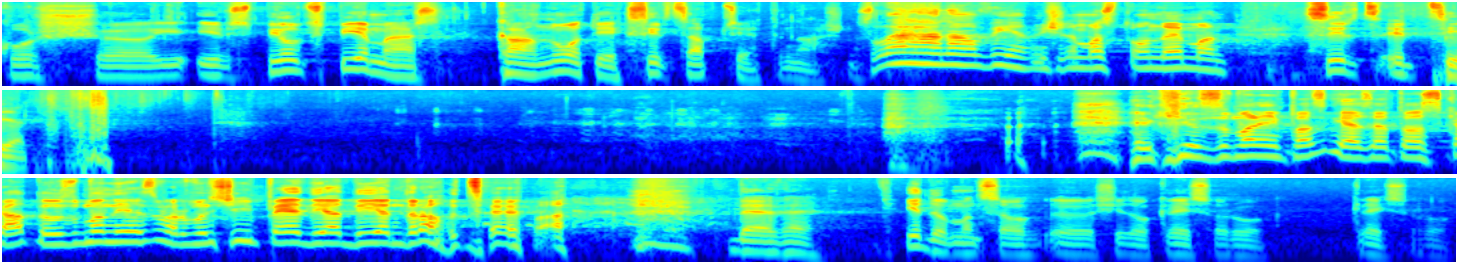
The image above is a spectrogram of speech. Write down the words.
kurš uh, ir spilgts piemērs, kā notiek sirds apcietināšanas. Lēnām vien, viņš nemaz to nemanā, sirds ir cieta. Jūs maniem paskatījāties, ja to skatu uzmanies, varbūt šī pēdējā diena draudzē. nē, nē. Iedomājieties savu uh, šo kreiso roku. Kreiso roku.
